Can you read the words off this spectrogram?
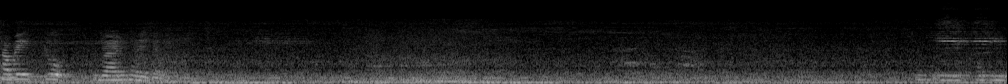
সবাই একটু জয়েন হয়ে যাবে পছন্দ করে বেশি লাইভ দিয়ে বৌদি সামনে বৌদি সামনে অনেকে রাস্তা এটা তো জানি এই জন্যই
